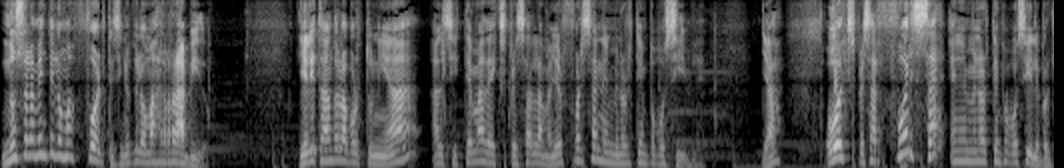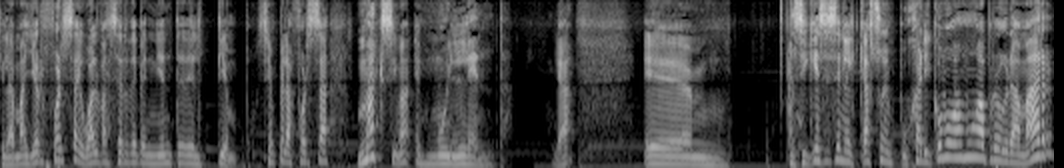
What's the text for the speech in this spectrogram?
No solamente lo más fuerte, sino que lo más rápido. Y él está dando la oportunidad al sistema de expresar la mayor fuerza en el menor tiempo posible. ¿ya? O expresar fuerza en el menor tiempo posible, porque la mayor fuerza igual va a ser dependiente del tiempo. Siempre la fuerza máxima es muy lenta, ¿ya? Em, así que ese es en el caso de empujar. ¿Y cómo vamos a programar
